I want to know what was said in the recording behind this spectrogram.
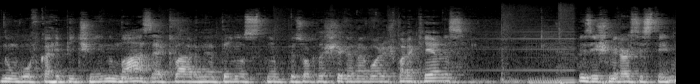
não vou ficar repetindo, mas é claro, né, tem, os, tem o pessoal que está chegando agora de paraquedas. Existe melhor sistema.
